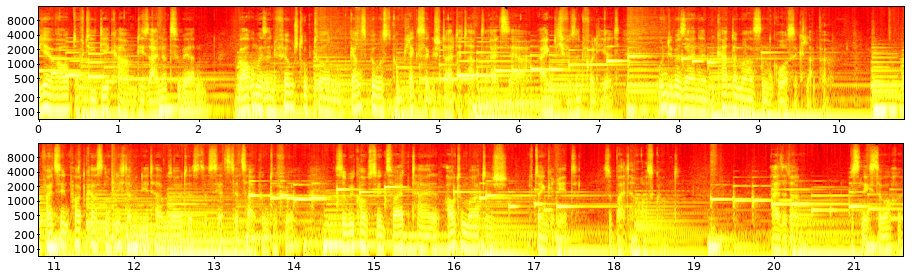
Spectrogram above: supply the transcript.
wie er überhaupt auf die Idee kam, Designer zu werden, warum er seine Firmenstrukturen ganz bewusst komplexer gestaltet hat, als er eigentlich für sinnvoll hielt und über seine bekanntermaßen große Klappe. Falls du den Podcast noch nicht abonniert haben solltest, ist jetzt der Zeitpunkt dafür. So bekommst du den zweiten Teil automatisch auf dein Gerät, sobald er rauskommt. Also dann, bis nächste Woche.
